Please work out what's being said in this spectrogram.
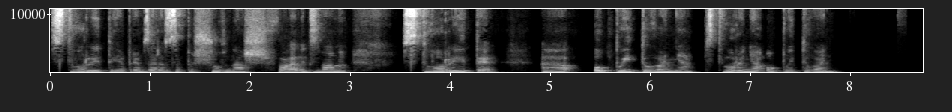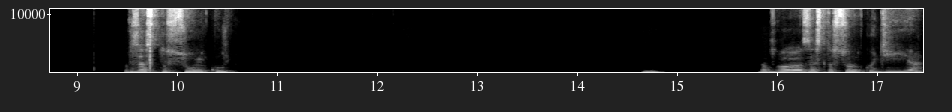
створити, я прямо зараз запишу в наш файлик з вами, створити е, опитування, створення опитувань в застосунку. В застосунку Дія,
